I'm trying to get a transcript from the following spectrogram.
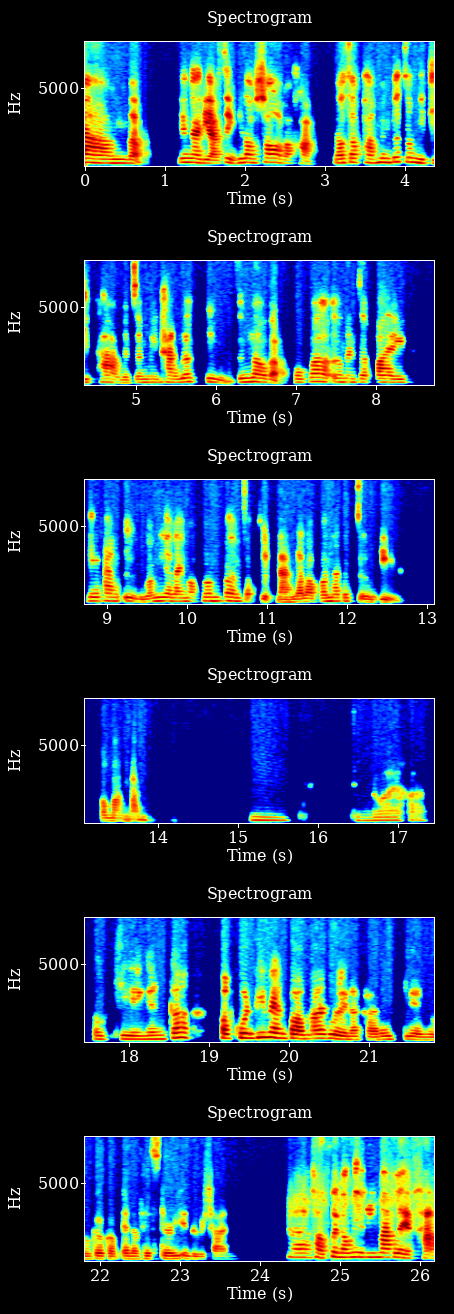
ตามแบบยังไงเดียสิ่งที่เราชอบอะค่ะแล้วสักพักมันก็จะมีทิศทางมันจะมีทางเลือกอื่น ซึ่งเราแบบพบว่า เออมันจะไปในทางอื่น หรือว่ามีอะไรมาเพิ่มเติมจากจุดนั้น แล้วเราก็น่าจะเจอเองประมาณนั้น อืม จริงด้วยค่ะ โอเค งั้นก็ขอบคุณพี่แมงปอมากเลยนะคะ ได้เรียนรู้เกี่ยวกับ end of history illusion ค่ะขอบคุณน้องมิลลี่มากเลยค่ะ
